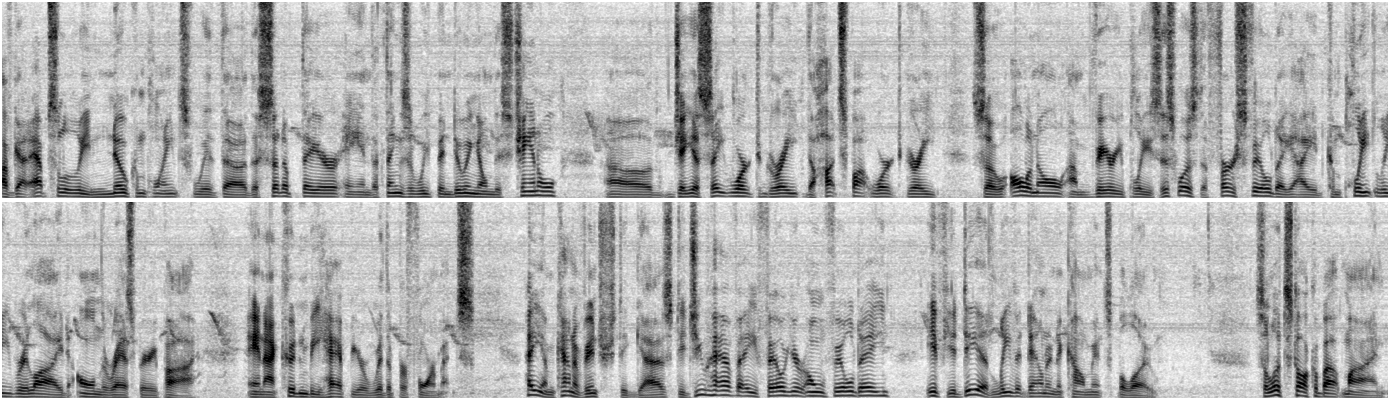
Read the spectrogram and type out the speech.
have got absolutely no complaints with uh, the setup there and the things that we've been doing on this channel. Uh, JS8 worked great, the hotspot worked great. So all in all, I'm very pleased. This was the first field day I had completely relied on the Raspberry Pi, and I couldn't be happier with the performance. Hey, I'm kind of interested, guys. Did you have a failure on field day? If you did, leave it down in the comments below. So let's talk about mine,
